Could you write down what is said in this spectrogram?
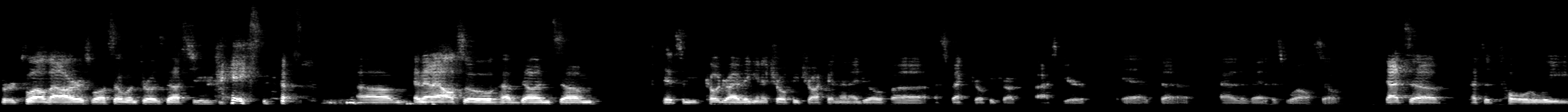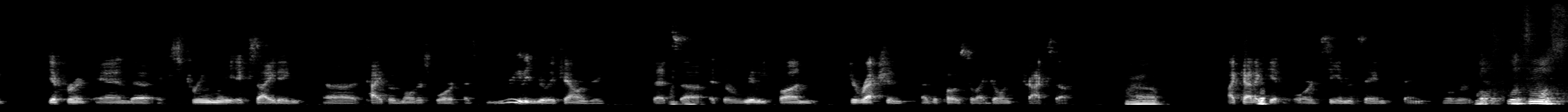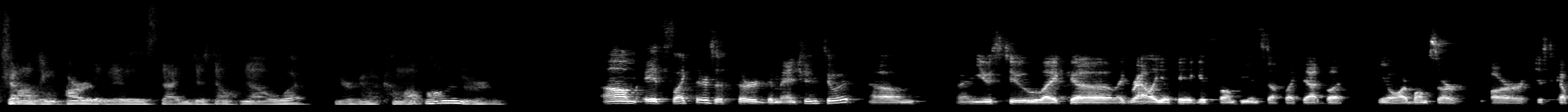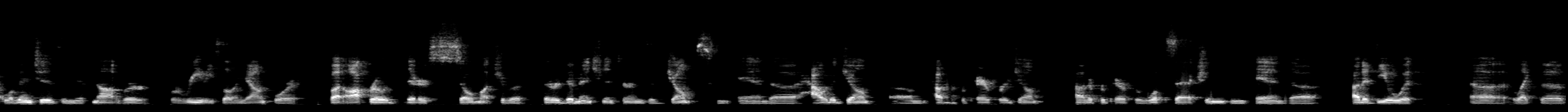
for 12 hours while someone throws dust in your face. um, and then I also have done some, did some co-driving in a trophy truck, and then I drove a, a spec trophy truck last year at uh, at an event as well. So that's a that's a totally different and uh, extremely exciting uh, type of motorsport. That's really really challenging. That's uh, it's a really fun direction as opposed to like going to track stuff. Uh, I kind of get bored seeing the same thing over. What's what's the most challenging part of it is that you just don't know what you're gonna come up on, or. Um, it's like there's a third dimension to it. Um, I used to like uh, like rally. Okay, it gets bumpy and stuff like that, but you know our bumps are are just a couple of inches, and if not, we're we're really slowing down for it. But off road, there's so much of a third dimension in terms of jumps and uh, how to jump, um, how to prepare for a jump, how to prepare for whoop sections and, and uh, how to deal with uh, like the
